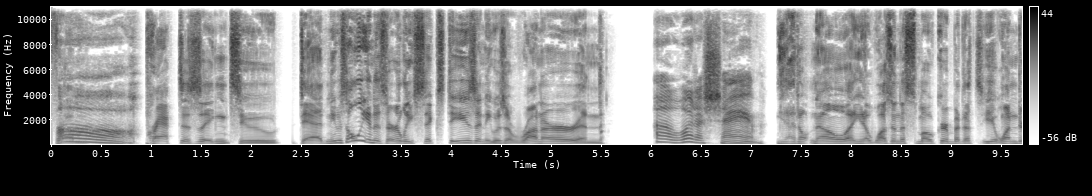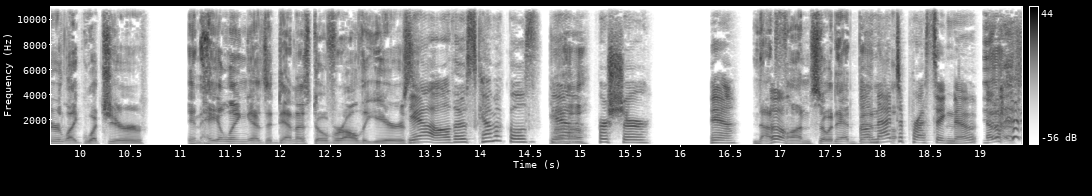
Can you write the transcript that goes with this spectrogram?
from oh. practicing to dead, and he was only in his early 60s, and he was a runner and. Oh, what a shame. Yeah, I don't know. You know, wasn't a smoker, but it's you wonder like what you're inhaling as a dentist over all the years. Yeah, all those chemicals. Yeah, Uh-huh. for sure. Yeah. not fun. So it had been On that depressing note. yes,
